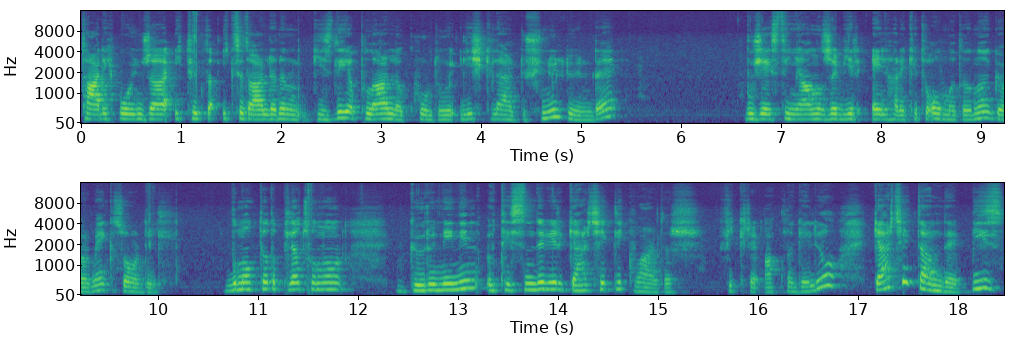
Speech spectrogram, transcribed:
tarih boyunca iktida- iktidarların gizli yapılarla kurduğu ilişkiler düşünüldüğünde bu jestin yalnızca bir el hareketi olmadığını görmek zor değil. Bu noktada Platon'un görünenin ötesinde bir gerçeklik vardır fikri akla geliyor. Gerçekten de biz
